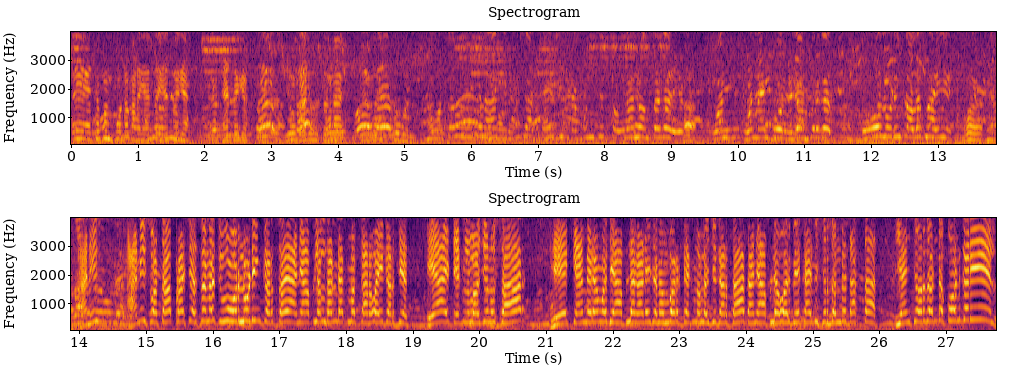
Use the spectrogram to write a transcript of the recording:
ए, याचा पण फोटो काढा याचा याचा घ्या. याचा घ्या. यो गाडी उतरली. चौऱ्याण्णव अंतर्गत वन वन नाईन फोर त्याच्या अंतर्गत ओव्हरलोडिंग चालत नाही आणि आणि स्वतः प्रशासनच ओव्हरलोडिंग करत आहे आणि आपल्याला दंडात्मक कारवाई करतात. ए आय टेक्नॉलॉजीनुसार हे कॅमेऱ्यामध्ये आपल्या गाडीचे नंबर टेक्नॉलॉजी करतात आणि आपल्यावर बेकायदेशीर दंड टाकतात. यांच्यावर दंड कोण करील?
